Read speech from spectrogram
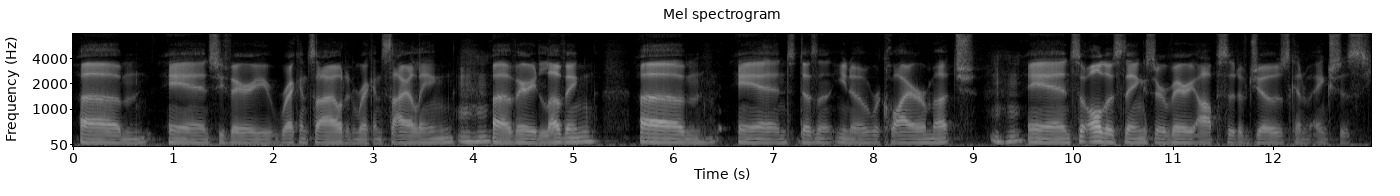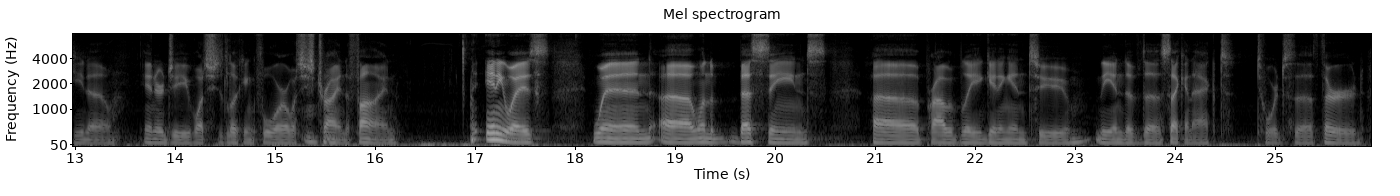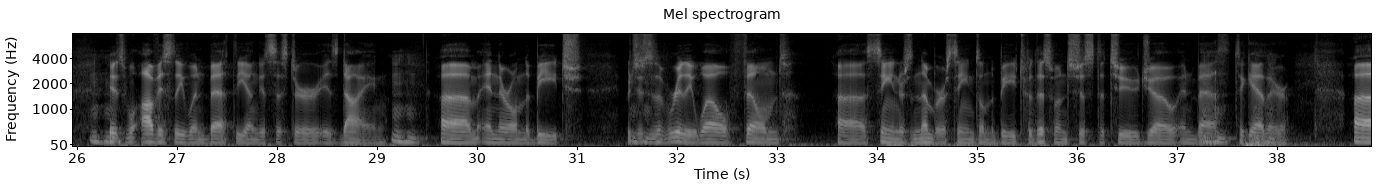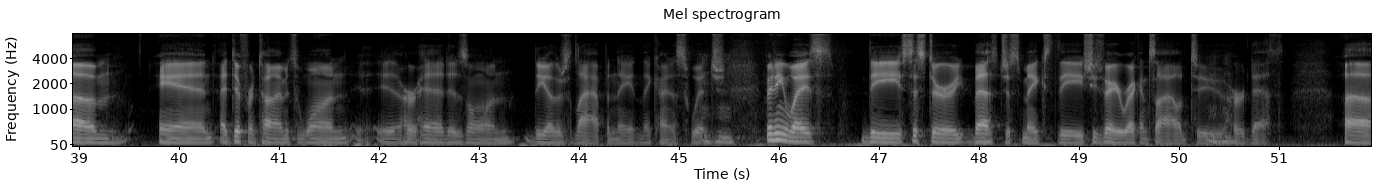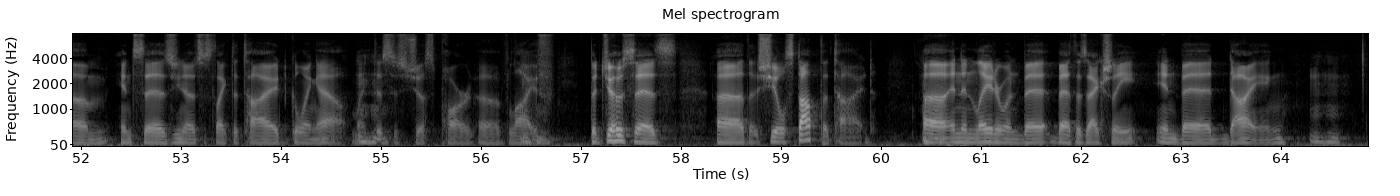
um, and she's very reconciled and reconciling. Mhm. Uh, very loving, um, and doesn't you know require much. Mhm. And so all those things are very opposite of Jo's kind of anxious, you know, energy, what she's looking for, what she's trying to find. Anyways, when uh, one of the best scenes, uh, probably getting into the end of the second act towards the 3rd Mm-hmm. is w- obviously when Beth, the youngest sister, is dying, mm-hmm. um, and they're on the beach, which is mm-hmm. a really well filmed uh, scene. There's a number of scenes on the beach, but this one's just the two, Jo and Beth, together. Um, and at different times, one, her head is on the other's lap, and they they kind of switch. But anyways, the sister Beth just makes the she's very reconciled to her death, um, and says, you know, it's just like the tide going out. Like this is just part of life. But Jo says uh, that she'll stop the tide. Uh, and then later, when Be- Beth is actually in bed dying,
